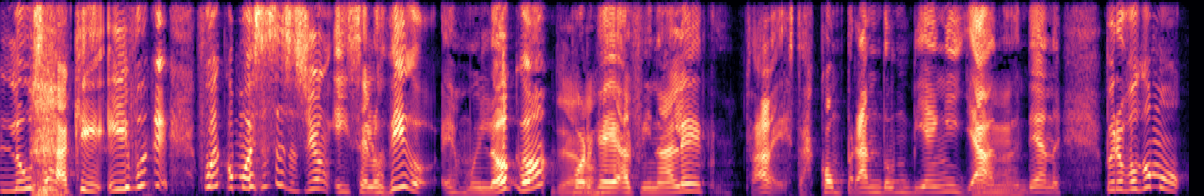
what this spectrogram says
luces aquí. Y fue, que, fue como esa sensación. Y se los digo, es muy loco. Porque al final, es, ¿sabes? Estás comprando un bien y ya, ¿no entiendes? Pero fue como,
